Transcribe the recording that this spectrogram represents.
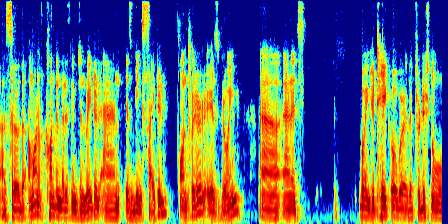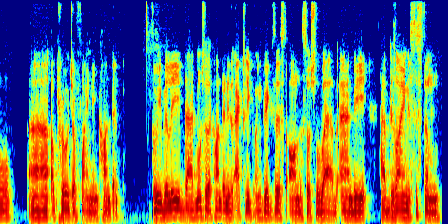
Uh, so the amount of content that is being generated and is being cited on Twitter is growing, uh, and it's going to take over the traditional uh, approach of finding content. So we believe that most of the content is actually going to exist on the social web, and we have designed a system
